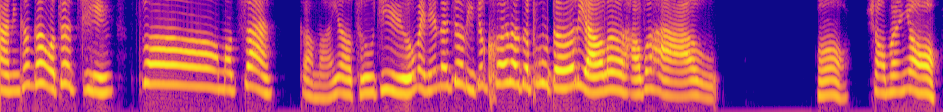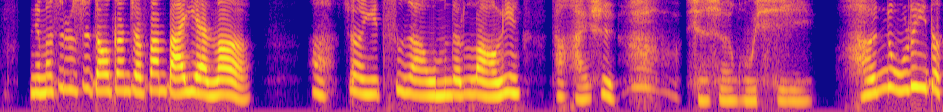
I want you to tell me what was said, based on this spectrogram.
啊？你看看我这景。这么赞，干嘛要出去？我每天在这里就快乐的不得了了，好不好？哦，小朋友，你们是不是都跟着翻白眼了？啊，这一次啊，我们的老鹰它还是先深呼吸，很努力的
